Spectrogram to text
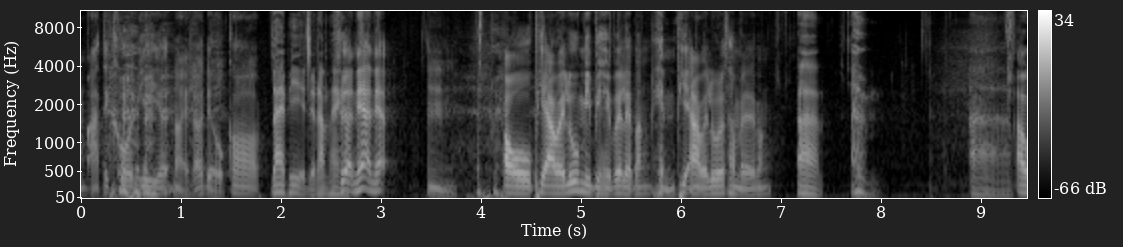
ำ article พี่เยอะหน่อยแล้วเดี๋ยวก็ได้พี่เดี๋ยวทำให้คือคอัรับนเนี้ยอันเนี้ยอืมเอา PR value มี behavior อะไรบ้างเห็น PR value แล้วทำอะไรบ้างอ่าอ่า เอา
